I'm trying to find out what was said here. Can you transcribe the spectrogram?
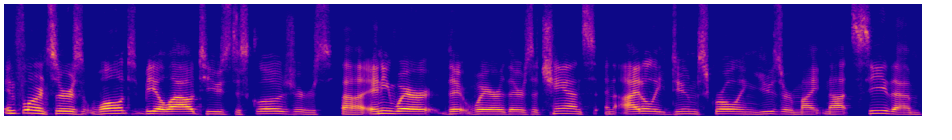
Influencers won't be allowed to use disclosures uh, anywhere that where there's a chance an idly doom scrolling user might not see them,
